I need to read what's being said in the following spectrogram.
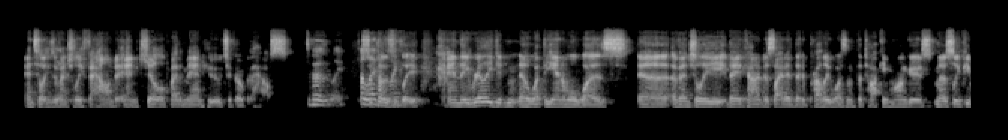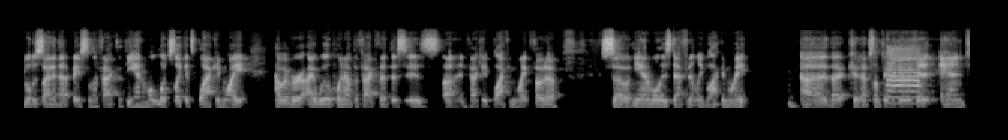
until he's eventually found and killed by the man who took over the house. Supposedly. Allegedly. Supposedly. And they really didn't know what the animal was. Uh, eventually, they had kind of decided that it probably wasn't the talking mongoose. Mostly people decided that based on the fact that the animal looks like it's black and white. However, I will point out the fact that this is, uh, in fact, a black and white photo. So the animal is definitely black and white. Uh, that could have something to do with it. And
